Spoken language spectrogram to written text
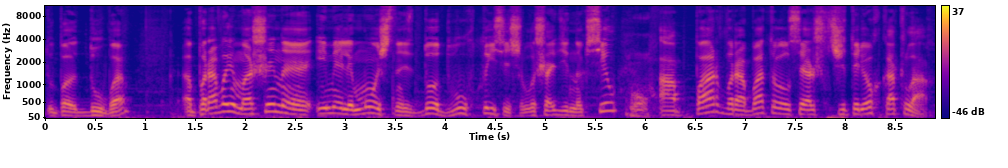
дуба- Паровые машины имели мощность до 2000 лошадиных сил, а пар вырабатывался аж в четырех котлах.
